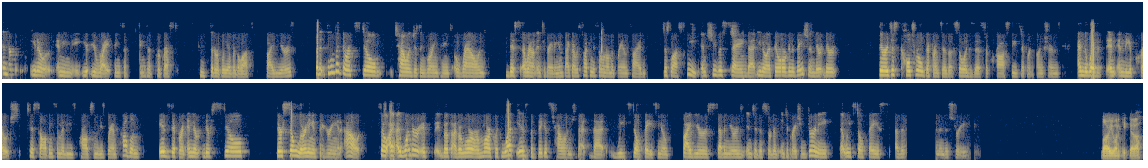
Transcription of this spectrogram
And you know, I mean, you're, you're right. Things have things have progressed considerably over the last five years, but it seems like there are still challenges and growing pains around this around integrating. In fact, I was talking to someone on the brand side just last week, and she was saying that you know at their organization, there there there are just cultural differences that still exist across these different functions, and the way that and, and the approach to solving some of these problems, some of these brand problems, is different, and they're they're still they're still learning and figuring it out. So I, I wonder if both either Laura or Mark, like, what is the biggest challenge that that we still face? You know, five years, seven years into this sort of integration journey that we still face as an industry. Laura, you want to kick that off?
